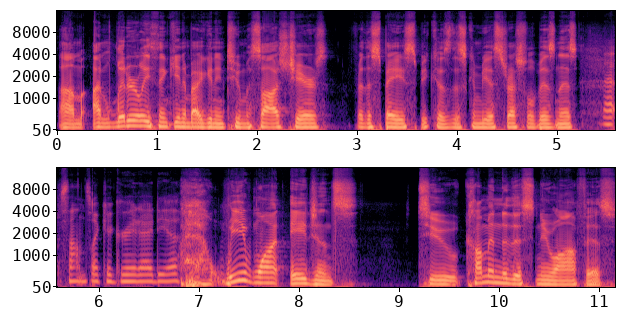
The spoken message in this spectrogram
Um, I'm literally thinking about getting two massage chairs for the space because this can be a stressful business That sounds like a great idea. we want agents to come into this new office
